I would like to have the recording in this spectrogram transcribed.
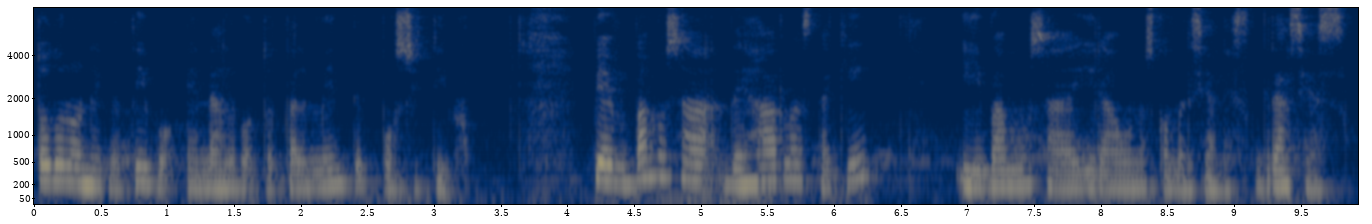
todo lo negativo en algo totalmente positivo. Bien, vamos a dejarlo hasta aquí y vamos a ir a unos comerciales. Gracias.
